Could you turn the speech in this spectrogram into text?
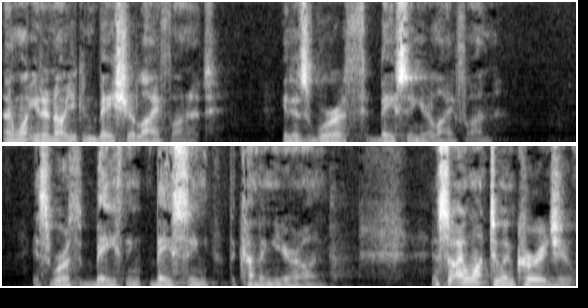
I want you to know you can base your life on it. It is worth basing your life on. It's worth basing, basing the coming year on. And so I want to encourage you.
